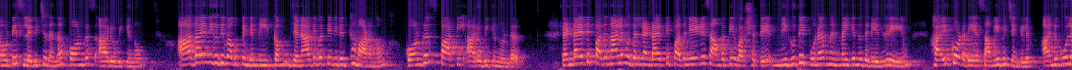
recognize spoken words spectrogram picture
നോട്ടീസ് ലഭിച്ചതെന്ന് കോൺഗ്രസ് ആരോപിക്കുന്നു. ആദായ നികുതി വകുപ്പിന്റെ നീക്കം ജനാധിപത്യ വിരുദ്ധമാണെന്നും കോൺഗ്രസ് പാർട്ടി ആരോപിക്കുന്നുണ്ട്. രണ്ടായിരത്തി പതിനാല് മുതൽ രണ്ടായിരത്തി പതിനേഴ് സാമ്പത്തിക വർഷത്തെ നികുതി പുനർനിർണയിക്കുന്നതിനെതിരെയും ഹൈക്കോടതിയെ സമീപിച്ചെങ്കിലും അനുകൂല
